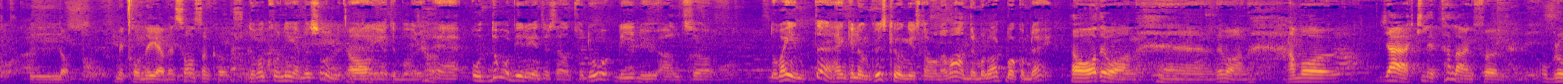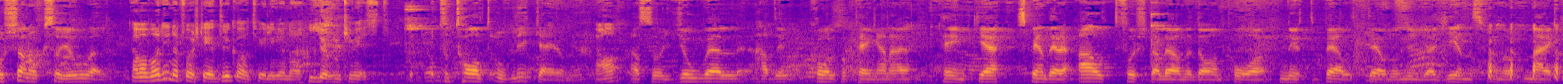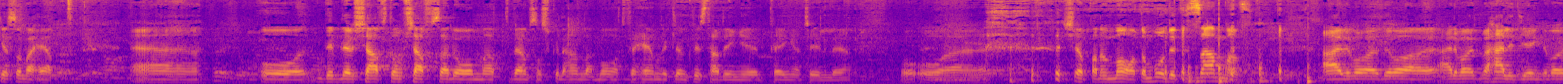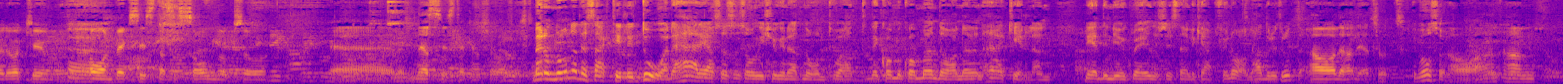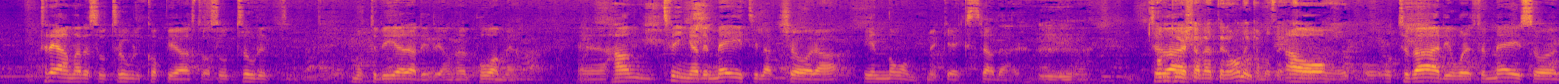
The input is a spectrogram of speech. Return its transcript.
dock. Med Conny Evensson som coach. Då var Conny Evensson Ja. här i Göteborg. Eh, och då blir det intressant för då blir du alltså... Då var inte Henke Lundqvist kung i stan, han var andremålvakt bakom dig. Ja, det var han. Eh, Det var han. Han var jäkligt talangfull. Och brorsan också, Joel. Ja, vad var dina första intryck av tvillingarna Lundqvist? Totalt olika är de ju. Ja. Alltså Joel hade koll på pengarna. Henke spenderade allt första lönedagen på nytt bälte och några nya jeans från något märke som var hett. Eh, och det blev tjafs. De tjafsade om att vem som skulle handla mat. För Henrik Lundqvist hade inga pengar till eh, och, och eh, köpa någon mat. De bodde tillsammans. Nej, det var, det var, nej, det var ett härligt gäng. Det var, det var kul. Karnbäcks sista säsong också. Eh, näst sista kanske. var. Men om någon hade sagt till dig då, det här är alltså säsongen 2001-02, att det kommer komma en dag när den här killen leder New York Rangers i Stanley Cup-final. Hade du trott det? Ja, det hade jag trott. Det var så? Ja, han, han tränade så otroligt kopiöst och var så otroligt motiverad i det han höll på med. Eh, han tvingade mig till att köra enormt mycket extra där. Han tyvärr- pushar veteranen kan man säga. Ja, och, och tyvärr det året för mig så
